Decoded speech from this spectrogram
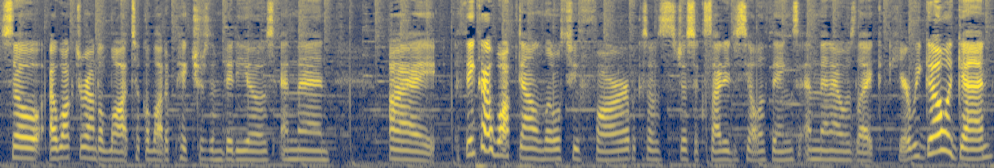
So I walked around a lot, took a lot of pictures and videos, and then I think I walked down a little too far because I was just excited to see all the things. And then I was like, here we go again.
